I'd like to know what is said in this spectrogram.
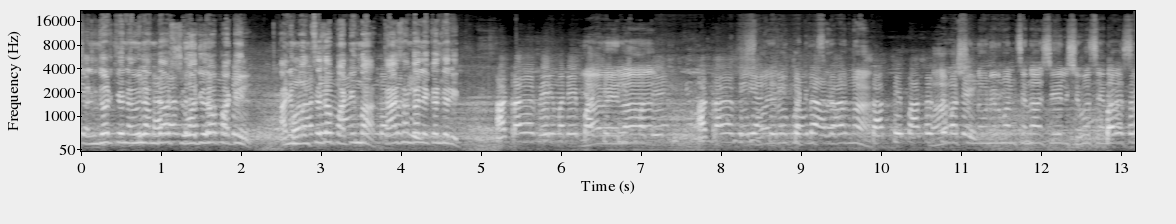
चंदगडचे नवीन आमदार शिवाजीराव पाटील आणि मनसेचा पाठिंबा. काय सांगाल एकंदरीत? अठराव्या फेरीमध्ये अठराव्या फेरी चौदा हजार सातशे पासष्ट मते नवनिर्माण सेना असेल शिवसेना असेल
